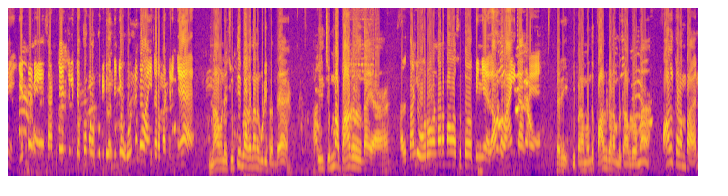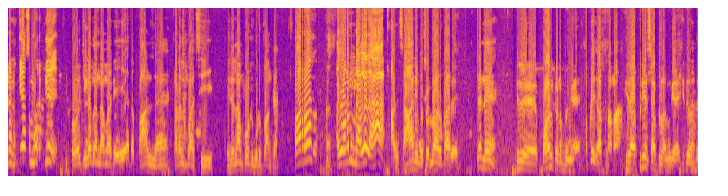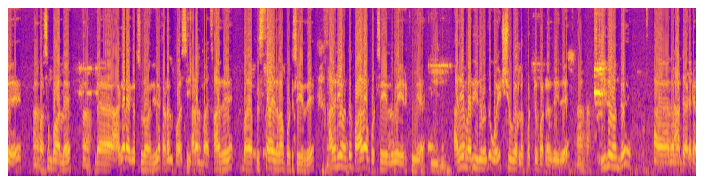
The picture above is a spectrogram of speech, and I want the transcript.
என்னண்ணே சண்டேன்னு சொல்லி தெப்பக்குளம் கூட்டிட்டு வந்தீங்க? ஒண்ணுமே வாங்கி தர மாட்டீங்க. நான் உன்னை சுத்தி பார்க்க தானே கூட்டிட்டு வந்தேன். இது சும்மா பாக்குறது அதை தாண்டி ஒரு மணி நேரமாவா சுத்த வைப்பீங்க. ஏதாவது ஒண்ணு வாங்கி தாங்கண்ணே சரி இப்ப நம்ம வந்து பால் கடம்பு சாப்பிடுவோமா? பால் கடம்பா? என்ன வித்தியாசமா இருக்கு? இப்போ ஜிகர்தண்டா மாதிரி அந்த பால்ல கடல் பாசி இதெல்லாம் போட்டு கொடுப்பாங்க. பாரு அது உடம்புக்கு நல்லதா? அது சாரி இப்ப சொல்லுவாரு பாரு. என்னன்னு இது பால் கடம்புங்க அப்படியே சாப்பிடலாமா? இது அப்படியே சாப்பிடலாமுங்க. இது வந்து. பசும்பால். இந்த அகர் அகர் சொல்லுவாங்க இல்லையா கடல் பாசி. கடல் பாசி. அது பிஸ்தா இதெல்லாம் போட்டு செய்யறது. அதுலயே வந்து பாதாம் போட்டு செய்யறதுமே இருக்குங்க. அதே மாதிரி இது வந்து ஒயிட் சுகர்ல போட்டு பண்றது இது. இது வந்து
